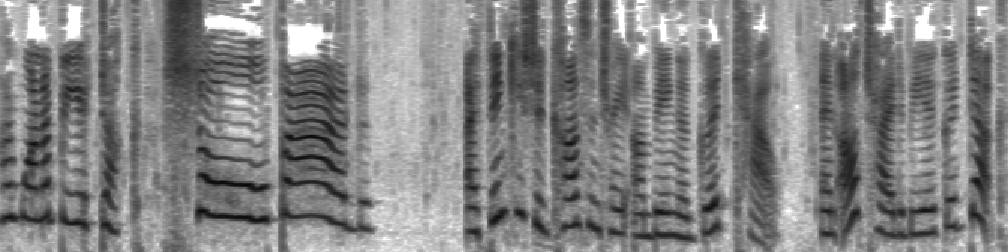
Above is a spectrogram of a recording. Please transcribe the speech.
I want to be a duck so bad. I think you should concentrate on being a good cow, and I'll try to be a good duck.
